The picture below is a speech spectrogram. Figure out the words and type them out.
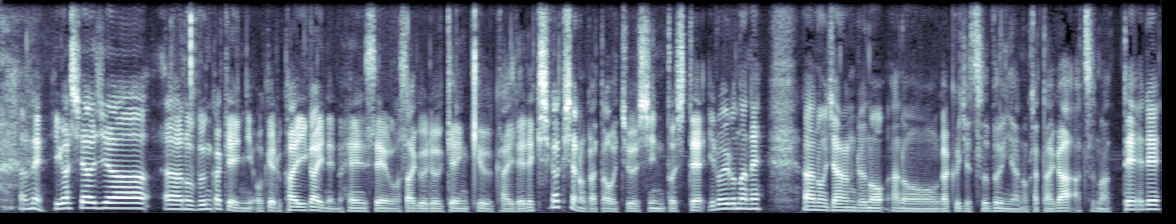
ね、東アジアあの文化圏における海概念の変遷を探る研究会で歴史学者の方を中心としていろいろなねあのジャンルのあの学術分野の方が集まってで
